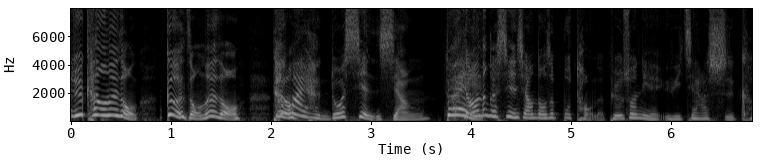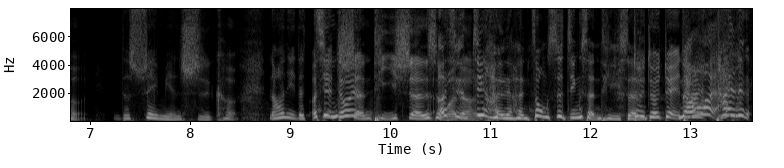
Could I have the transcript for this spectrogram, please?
就看到那种各种那种，他卖很多线香，对，然后那个线香都是不同的，比如说你的瑜伽时刻。你的睡眠时刻，然后你的精神提升什么的，而且很很重视精神提升。对对对，然后他那个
